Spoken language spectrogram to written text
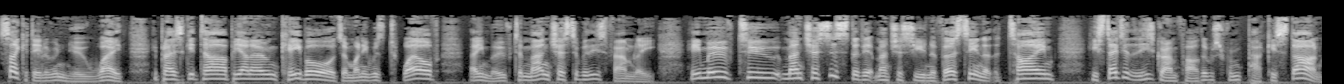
psychedelia and new wave. He plays guitar, piano and keyboards and when he was 12, they moved to Manchester with his family. He moved to Manchester, studied at Manchester University and at the time he stated that his grandfather was from Pakistan.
